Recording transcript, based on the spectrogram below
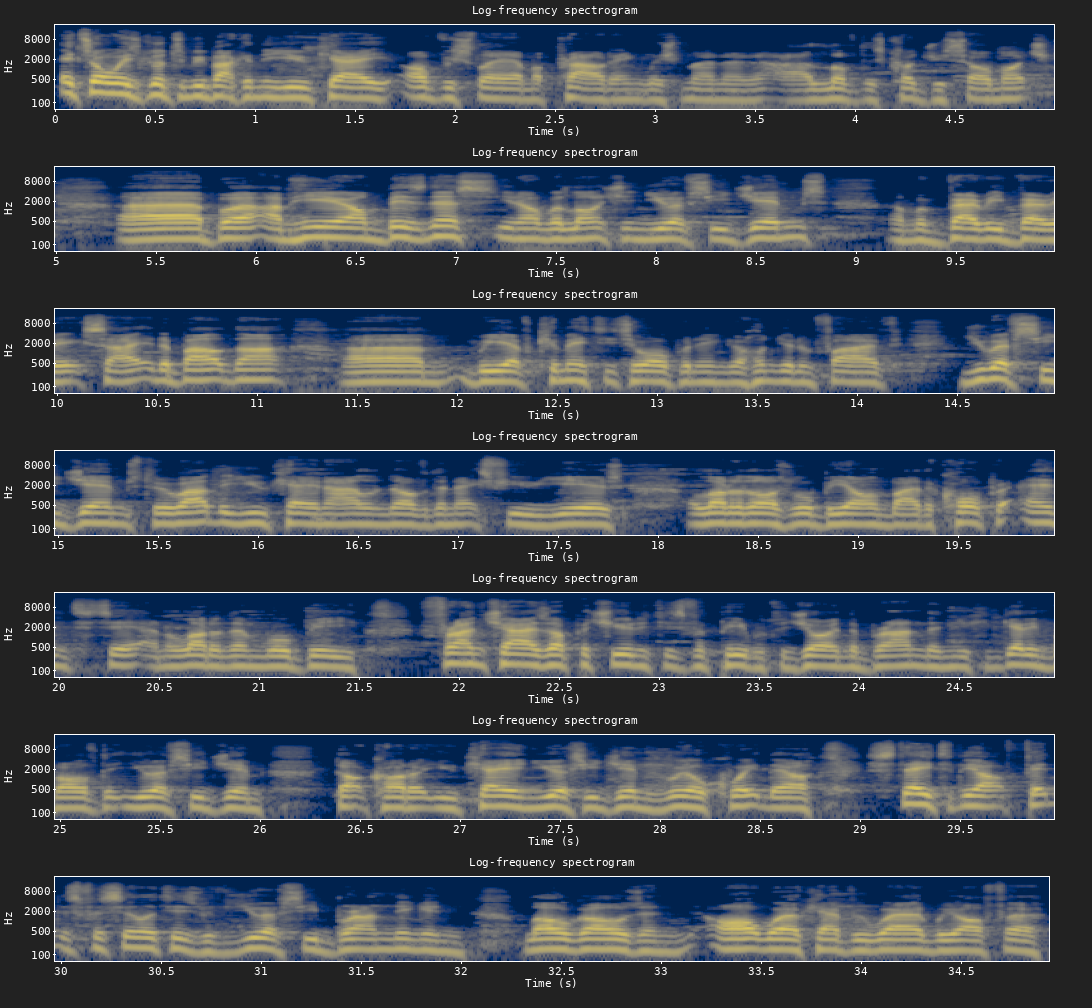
it's always good to be back in the UK. Obviously, I'm a proud Englishman and I love this country so much. Uh, but I'm here on business. You know, we're launching UFC gyms and we're very, very excited about that. Um, we have committed to opening 105 UFC gyms throughout the UK and Ireland over the next few years. A lot of those will be owned by the corporate entity and a lot of them will be franchise opportunities for people to join the brand. And you can get involved at ufcgym.co.uk and UFC gyms real quick. They are state of the art fitness facilities with UFC branding and logos and artwork everywhere. We offer,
